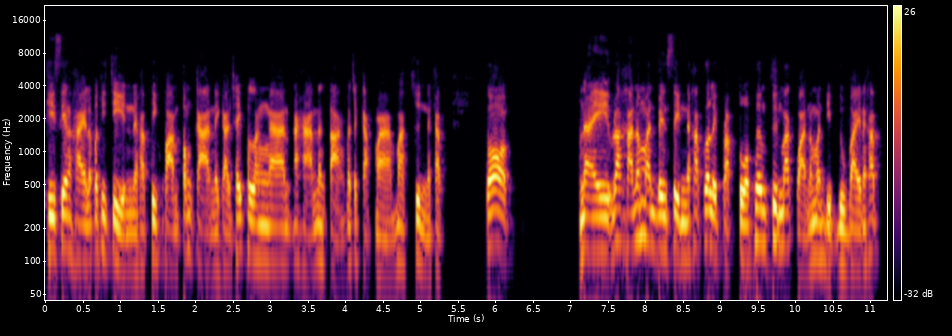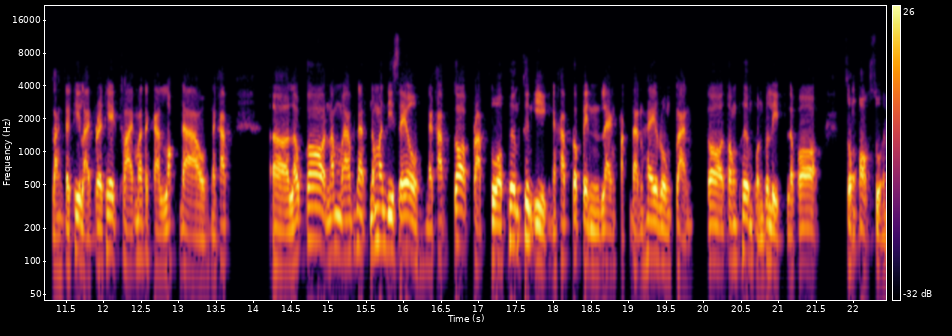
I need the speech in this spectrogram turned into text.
ที่เซี่ยงไฮ้แล้วก็ที่จีนนะครับที่ความต้องการในการใช้พลังงานอาหารต่างๆ ก็จะกลับมามากขึ้นนะครับ ก็ในราคาน้ำมันเบนซินนะครับ ก็เลยปรับตัวเพิ่มขึ้นมากกว่าน้ำมันดิบดูไบนะครับ หลังจากที่หลายประเทศคลายมาตรการล็อกดาวน์นะครับ แล้วก็น้ำมันน้ำมันดีเซลนะครับก็ปรับตัวเพิ่มขึ้นอีกนะครับ ก็เป็นแรงผลักดันให้โรงกลั่น ก็ต้องเพิ่มผลผลิต แล้วก็ส่งออกส่วน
